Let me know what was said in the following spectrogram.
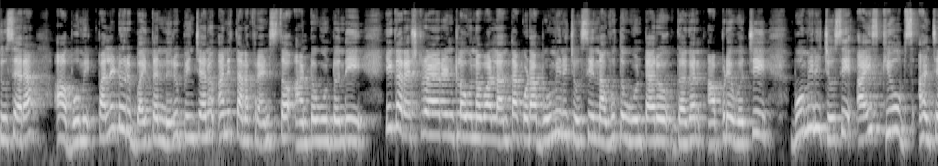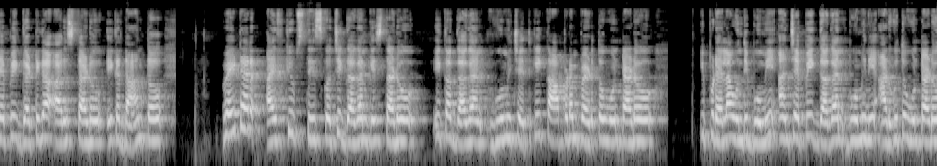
చూసారా ఆ భూమి పల్లెటూరి బయతను నిరూపించాను అని తన ఫ్రెండ్స్తో అంటూ ఉంటుంది. ఇక రెస్టారెంట్లో ఉన్న వాళ్ళంతా కూడా భూమిని చూసి నవ్వుతూ ఉంటారు. గగన్ అప్పుడే వచ్చి భూమిని చూసి ఐస్ క్యూబ్స్ అని చెప్పి గట్టిగా అరుస్తాడు. ఇక దాంతో వెయిటర్ ఐస్ క్యూబ్స్ తీసుకొచ్చి గగన్కి ఇస్తాడు. ఇక గగన్ భూమి చేతికి కాపడం పెడుతూ ఉంటాడు. ఇప్పుడు ఎలా ఉంది భూమి? అని చెప్పి గగన్ భూమిని అడుగుతూ ఉంటాడు.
